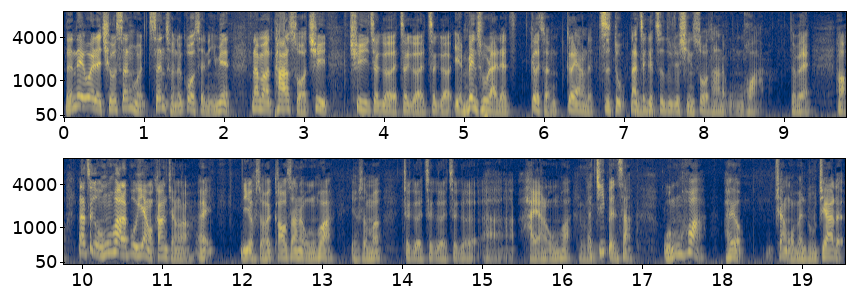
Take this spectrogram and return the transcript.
人类为了求生存生存的过程里面，那么他所去去这个这个这个演变出来的各种各样的制度，那这个制度就形塑他的文化嘛，对不对？好，那这个文化的不一样，我刚刚讲了，哎，你有什么高山的文化，有什么这个这个这个啊海洋的文化，那基本上文化还有。像我们儒家的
